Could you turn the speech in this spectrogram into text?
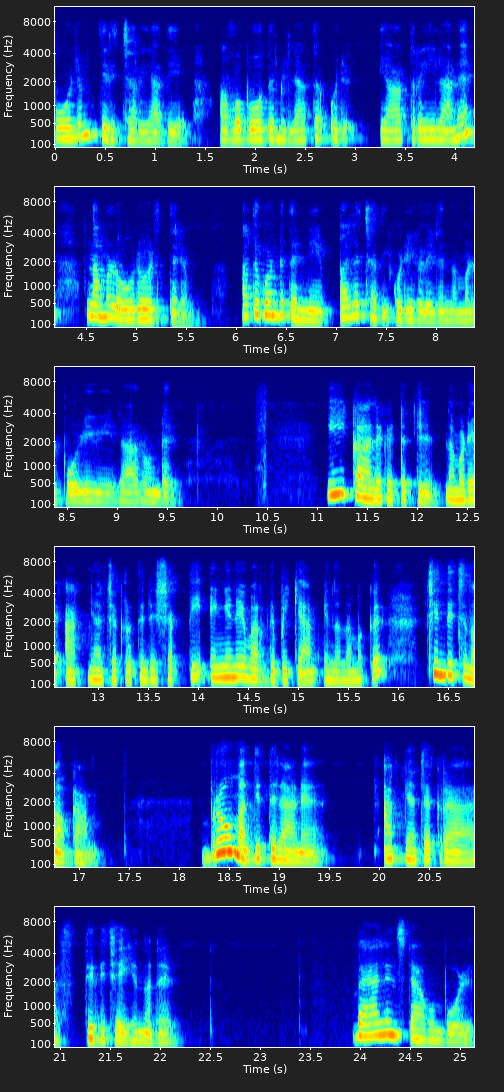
പോലും തിരിച്ചറിയാതെ അവബോധമില്ലാത്ത ഒരു യാത്രയിലാണ് നമ്മൾ ഓരോരുത്തരും. അതുകൊണ്ട് തന്നെ പല ചതിക്കുഴികളിലും നമ്മൾ പൊഴി വീഴാറുണ്ട്. ഈ കാലഘട്ടത്തിൽ നമ്മുടെ ആജ്ഞാചക്രത്തിന്റെ ശക്തി എങ്ങനെ വർദ്ധിപ്പിക്കാം എന്ന് നമുക്ക് ചിന്തിച്ചു നോക്കാം. ബ്രൂ മധ്യത്തിലാണ് ആജ്ഞാചക്ര സ്ഥിതി ചെയ്യുന്നത്. ബാലൻസ്ഡ് ആവുമ്പോൾ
